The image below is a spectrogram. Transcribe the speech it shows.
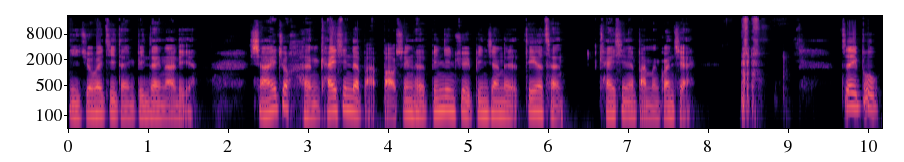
你就会记得你冰在哪里了。”小孩就很开心的把保鲜盒冰进去冰箱的第二层，开心的把门关起来。这一步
